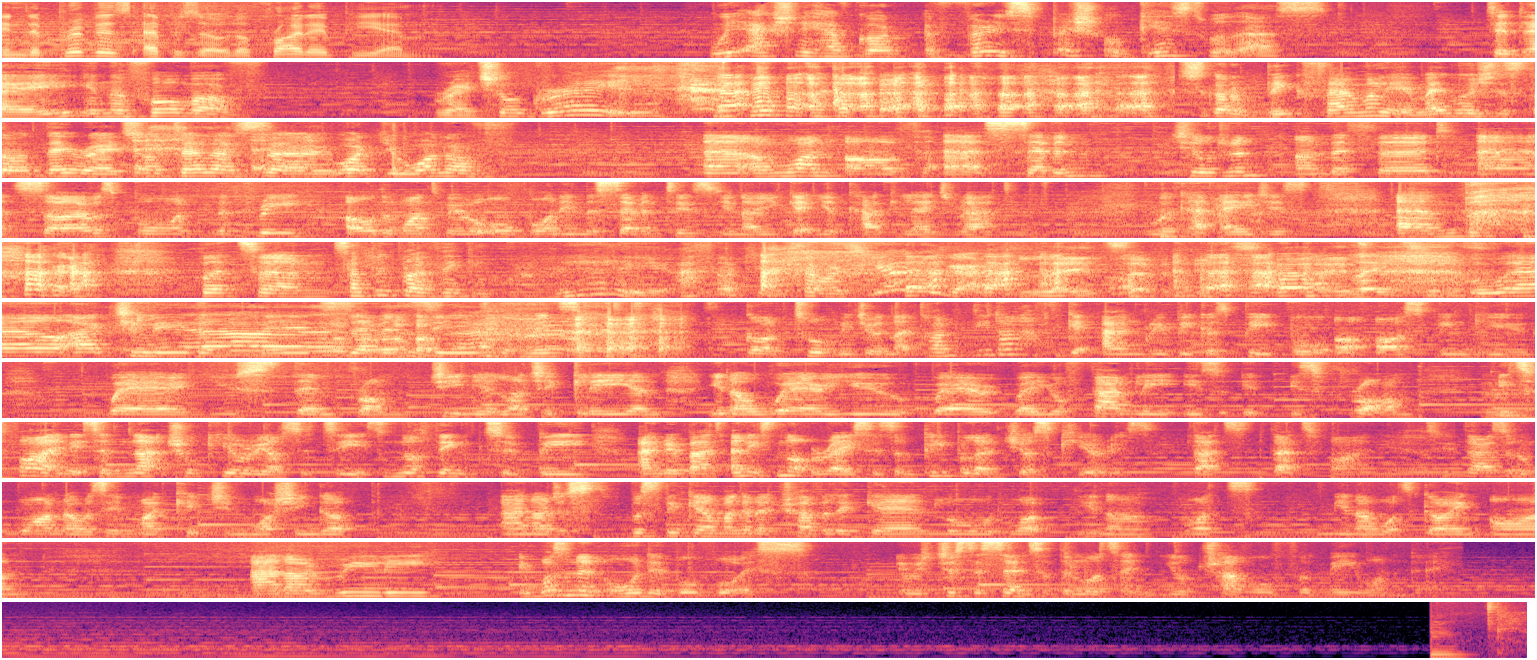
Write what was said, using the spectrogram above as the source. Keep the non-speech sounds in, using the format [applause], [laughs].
in the previous episode of Friday PM. We actually have got a very special guest with us today in the form of Rachel Gray. [laughs] She's got a big family. Maybe we should start there, Rachel. Tell us uh, what you're one of. Uh, I'm one of uh, seven children. I'm the third. Uh, so I was born, the three older ones, we were all born in the 70s. You know, you get your calculator out and work out ages. Um, [laughs] but um, Some people are thinking, really? I thought you were so much younger. Late 70s. [laughs] Late 70s. Well, actually, the mid 70s, the [laughs] mid 70s. God taught me during that time. You don't have to get angry because people are asking you where you stem from genealogically and you know where you where where your family is is from Mm. it's fine it's a natural curiosity it's nothing to be angry about and it's not racism people are just curious that's that's fine 2001 i was in my kitchen washing up and I just was thinking, am I going to travel again, Lord? What you know, what's you know, what's going on? And I really, it wasn't an audible voice. It was just a sense of the Lord saying, "You'll travel for me one day."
